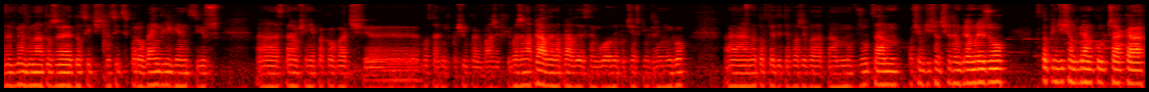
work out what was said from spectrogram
ze względu na to, że dosyć, dosyć sporo węgli, więc już staram się nie pakować e, w ostatnich posiłkach warzyw, chyba że naprawdę, naprawdę jestem głodny po ciężkim treningu, e, no to wtedy te warzywa tam wrzucam. 87 gram ryżu, 150 gram kurczaka,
